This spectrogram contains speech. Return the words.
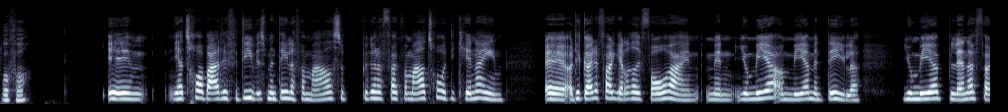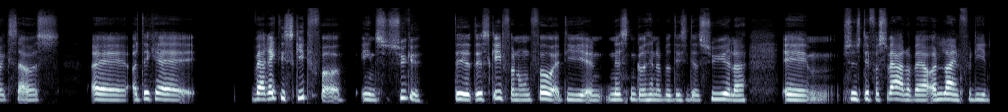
Hvorfor? Øhm, jeg tror bare, det er fordi, hvis man deler for meget, så begynder folk for meget at tro, at de kender en. Øh, og det gør det folk allerede i forvejen. Men jo mere og mere man deler, jo mere blander folk sig også. Øh, og det kan være rigtig skidt for ens psyke. Det, det er sket for nogle få, at de er næsten gået hen og blevet decideret syge, eller øh, synes, det er for svært at være online, fordi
